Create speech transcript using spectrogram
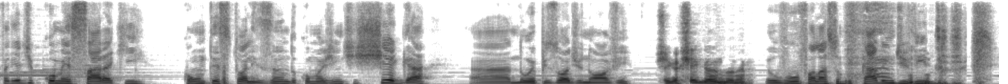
Gostaria de começar aqui contextualizando como a gente chega ah, no episódio 9. Chega chegando, né? Eu vou falar sobre cada indivíduo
